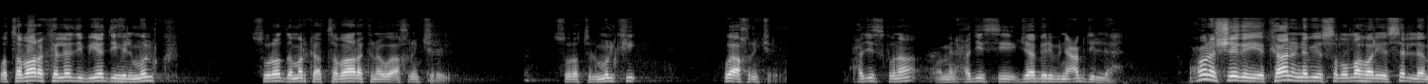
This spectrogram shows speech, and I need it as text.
wa tabaaraka aladii biyadihi almulk. Suuradda markaa tabaarakna waa akhrin jiray. Suuratu lmulki waa akhrin jiray. Xadiiskuna waa min xadiisi jaabir bni cabdillaah wuxuuna sheegayey kaana nabiyu sala allahu aleyh wasalam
